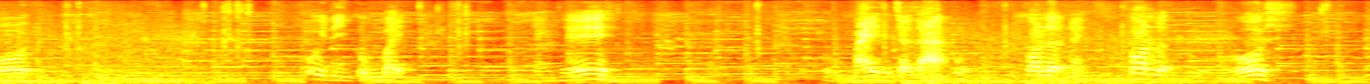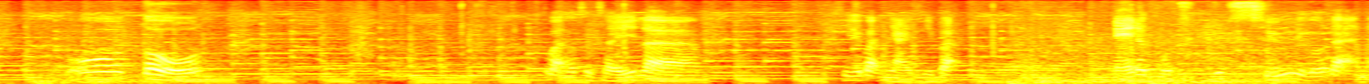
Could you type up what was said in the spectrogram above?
ôi ôi đình cùng bệnh. Nhanh thế. Ủa, may phải trả giá. Ôi, con lợn này con lợn. Ôi. Ô tổ. Các bạn có thể thấy là khi các bạn nhảy thì bạn ờ, né được một chút xíu thì có đạn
